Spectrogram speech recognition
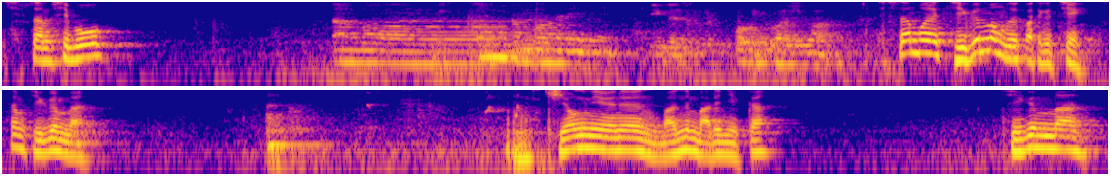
13, 15 13번 3번에 이거 어, 이거 이거. 13번에 디귿만 묻을 것 같아 그치? 13 디귿만 음, 기억니에는 맞는 말이니까 디귿만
